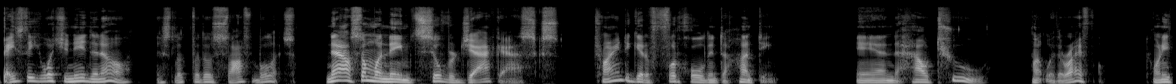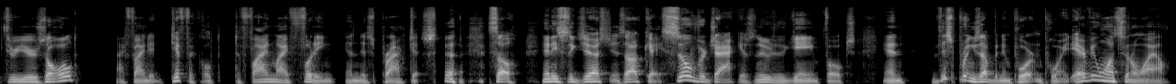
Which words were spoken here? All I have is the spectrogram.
basically what you need to know is look for those soft bullets. Now, someone named Silver Jack asks, trying to get a foothold into hunting and how to hunt with a rifle. 23 years old, I find it difficult to find my footing in this practice. so, any suggestions? Okay, Silver Jack is new to the game, folks. And this brings up an important point. Every once in a while,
